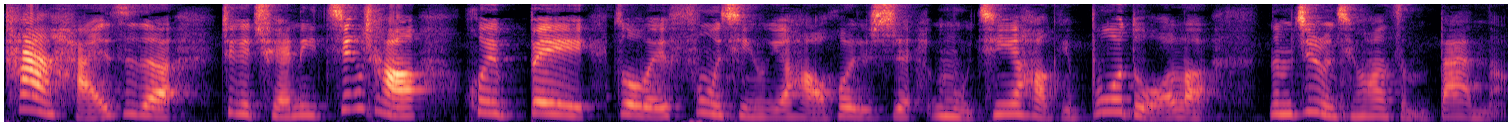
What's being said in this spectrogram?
看孩子的这个权利经常会被作为父亲也好，或者是母亲也好给剥夺了。那么这种情况怎么办呢？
